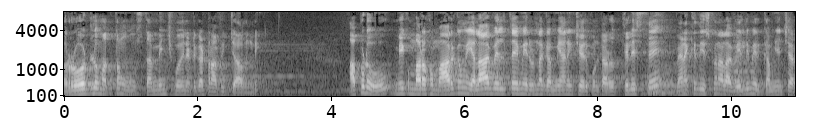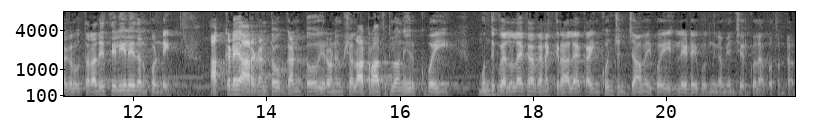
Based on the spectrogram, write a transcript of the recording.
రోడ్లు మొత్తం స్తంభించిపోయినట్టుగా ట్రాఫిక్ జామ్ ఉంది. అప్పుడు మీకు మరొక మార్గం ఎలా వెళ్తే మీరున్న గమ్యానికి చేరుకుంటారో తెలిస్తే వెనక్కి తీసుకుని అలా వెళ్ళి మీరు గమ్యం చేరగలుగుతారు. అదే తెలియలేదనుకోండి. అక్కడే అరగంటో గంటో ఇరవై నిమిషాలు ఆ ట్రాఫిక్లోనే ఇరుక్కుపోయి ముందుకు వెళ్ళలేక వెనక్కి రాలేక ఇంకొంచెం జామ్ అయిపోయి లేట్ అయిపోతుంది గమ్యం చేరుకోలేకపోతుంటారు.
